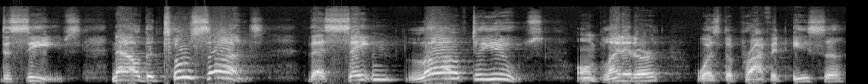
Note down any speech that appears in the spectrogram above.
deceives. Now, the two sons that Satan loved to use on planet Earth was the prophet Isa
